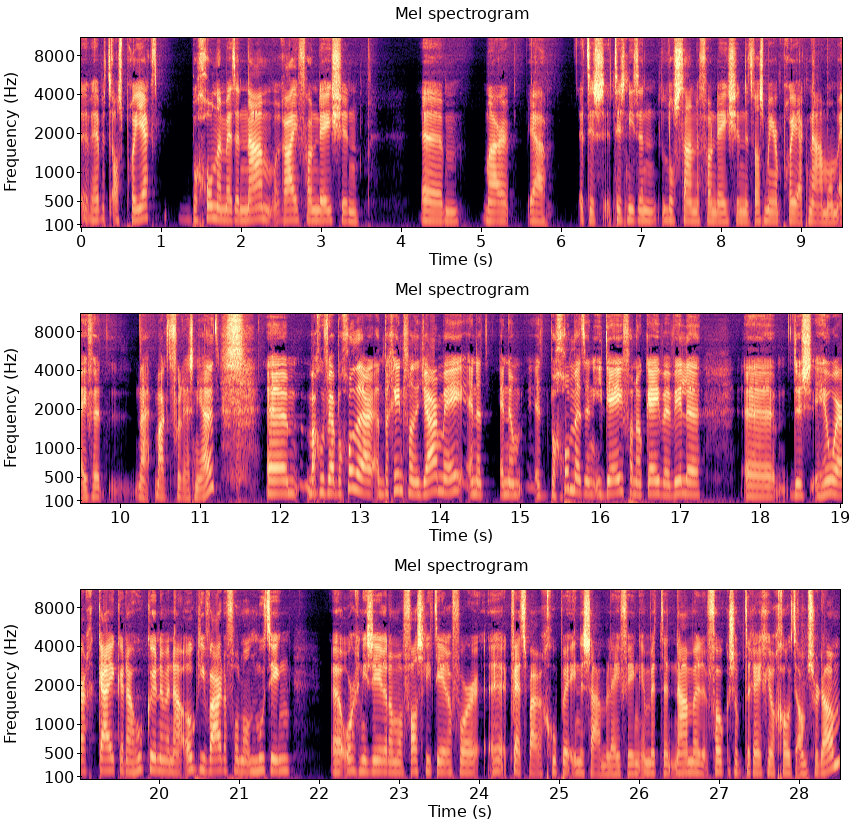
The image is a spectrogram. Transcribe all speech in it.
hebben het als project begonnen met een naam, Rai Foundation. Um, maar ja, het is, het is niet een losstaande foundation. Het was meer een projectnaam om even. Nou, maakt voor de rest niet uit. Um, maar goed, wij begonnen daar aan het begin van het jaar mee. En het, en het begon met een idee van: oké, okay, wij willen uh, dus heel erg kijken naar hoe kunnen we nou ook die waardevolle ontmoeting uh, organiseren, dan wel faciliteren voor uh, kwetsbare groepen in de samenleving. En met name de focus op de regio Groot Amsterdam.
